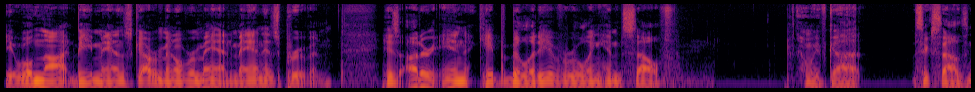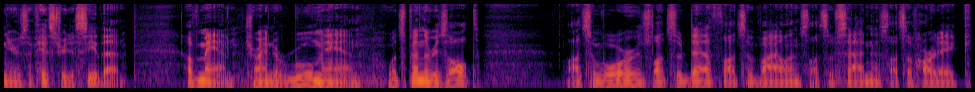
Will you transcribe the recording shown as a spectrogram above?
It will not be man's government over man. Man has proven his utter incapability of ruling himself. And we've got 6,000 years of history to see that of man trying to rule man. What's been the result? Lots of wars, lots of death, lots of violence, lots of sadness, lots of heartache.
